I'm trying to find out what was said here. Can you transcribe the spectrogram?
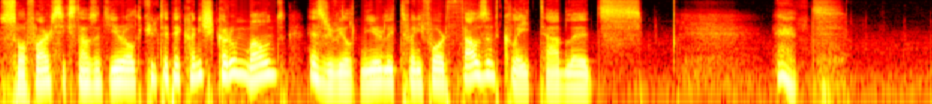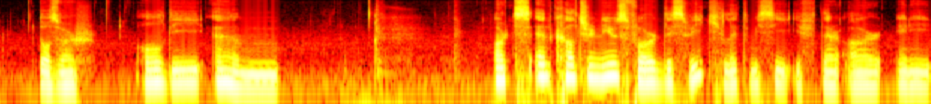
So far, 6,000 year old Kültepe Kaniş Karum Mound has revealed nearly 24,000 clay tablets. And those were all the um, arts and culture news for this week. Let me see if there are any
